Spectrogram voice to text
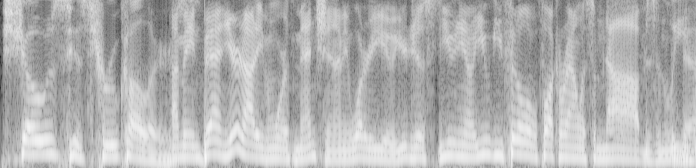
shows his true colors. I mean, Ben, you're not even worth mentioning. I mean, what are you? You're just you, you know you, you fiddle and fuck around with some knobs and levers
